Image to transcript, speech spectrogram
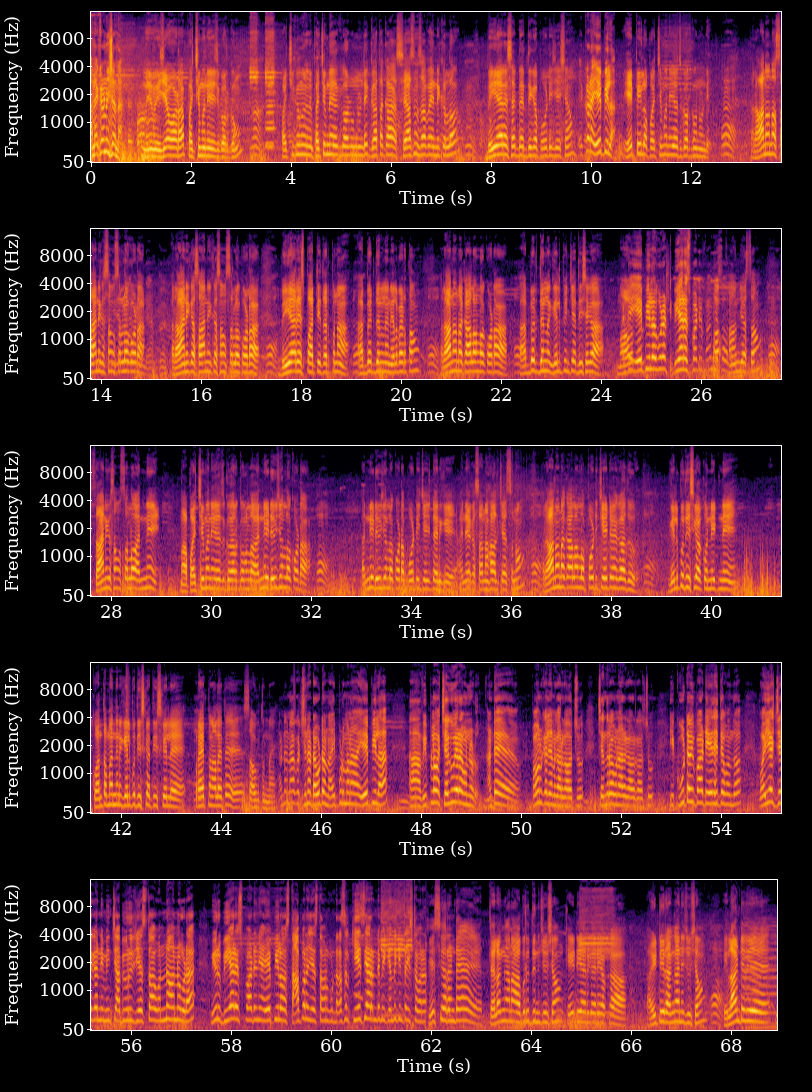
అన్న ఎక్కడి నుంచి అన్న? మేము విజయవాడ పశ్చిమ నియోజకవర్గం. పశ్చిమ పశ్చిమ నియోజకవర్గం నుండి గత శాసనసభ ఎన్నికల్లో బీఆర్ఎస్ అభ్యర్థిగా పోటీ చేశాం. ఎక్కడ? ఏపీలో? ఏపీలో పశ్చిమ నియోజకవర్గం నుండి. రానున్న స్థానిక సంస్థల్లో కూడా రానిక స్థానిక సంస్థల్లో కూడా బీఆర్ఎస్ పార్టీ తరఫున అభ్యర్థులను నిలబెడతాం. రానున్న కాలంలో కూడా అభ్యర్థులను గెలిపించే దిశగా మా ఏపీలో కూడా బీఆర్ఎస్ పార్టీ ఫామ్ చేస్తాం. స్థానిక సంస్థల్లో అన్ని మా పశ్చిమ నియోజకవర్గంలో అన్ని డివిజన్లో కూడా అన్ని డివిజన్లో కూడా పోటీ చేయడానికి అనేక సన్నాహాలు చేస్తున్నాం. రానున్న కాలంలో పోటీ చేయటమే కాదు గెలుపు దిశగా కొన్నిటిని కొంతమందిని గెలుపు దిశగా తీసుకెళ్ళే ప్రయత్నాలు అయితే సాగుతున్నాయి. అంటే నాకు చిన్న డౌట్ అన్న ఇప్పుడు మన ఏపీలో విప్లవ చెగువేరా ఉన్నాడు. అంటే పవన్ కళ్యాణ్ గారు కావచ్చు చంద్రబాబు నాయుడు గారు కావచ్చు ఈ కూటమి పార్టీ ఏదైతే ఉందో వైఎస్ జగన్ని మించి అభివృద్ధి చేస్తా ఉన్నా అన్న కూడా మీరు బీఆర్ఎస్ పార్టీని ఏపీలో స్థాపన చేస్తామనుకుంటారు అసలు కేసీఆర్ అంటే మీకు ఎందుకు ఇంత ఇష్టం కేసీఆర్ అంటే తెలంగాణ అభివృద్ధిని చూసాం కేటీఆర్ గారి యొక్క ఐటీ రంగాన్ని చూసాం ఇలాంటిది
